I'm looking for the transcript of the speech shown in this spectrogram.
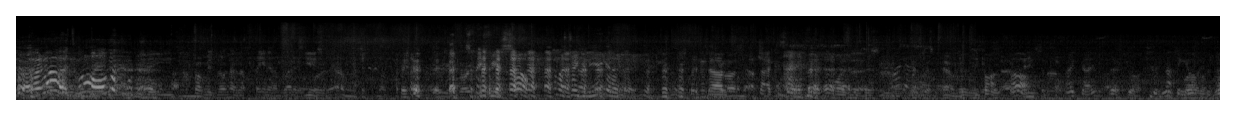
I know, it's warm. Speak for yourself. How much drinking are you going to do? Oh, okay, that's right. Nothing else to do.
